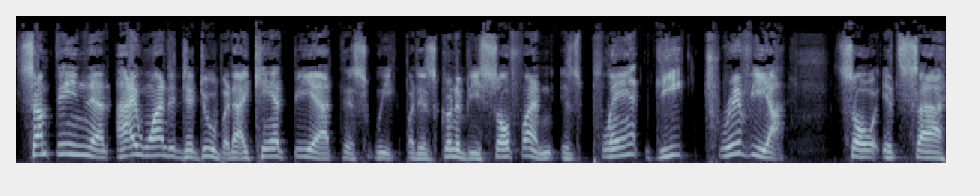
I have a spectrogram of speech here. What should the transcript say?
something that I wanted to do, but I can't be at this week, but is going to be so fun is Plant Geek Trivia. So it's uh,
